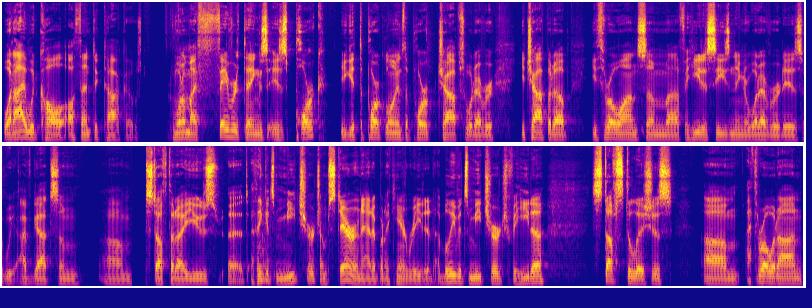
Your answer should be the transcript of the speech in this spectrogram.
what I would call authentic tacos. One of my favorite things is pork. You get the pork loins, the pork chops, whatever. You chop it up. You throw on some uh, fajita seasoning or whatever it is. We, I've got some um, stuff that I use. Uh, I think it's Meat Church. I'm staring at it, but I can't read it. I believe it's Meat Church fajita. Stuff's delicious. Um, I throw it on.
